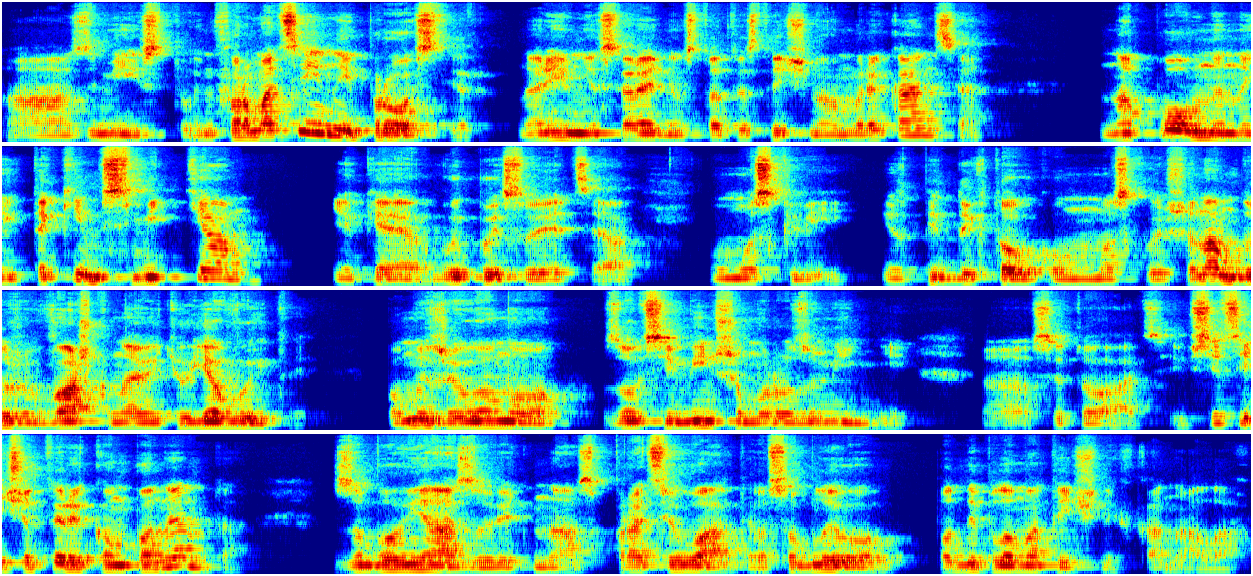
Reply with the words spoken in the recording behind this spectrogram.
а, змісту. Інформаційний простір на рівні середньостатистичного американця наповнений таким сміттям, яке виписується у Москві і під диктовком Москви, що нам дуже важко навіть уявити, бо ми живемо в зовсім іншому розумінні е, ситуації. Всі ці чотири компонента зобов'язують нас працювати, особливо по дипломатичних каналах,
